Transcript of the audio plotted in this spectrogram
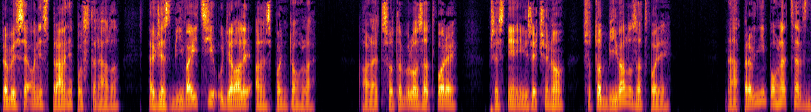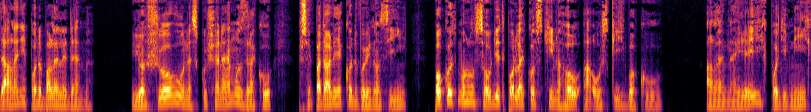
kdo by se o ně správně postaral, takže zbývající udělali alespoň tohle. Ale co to bylo za tvory? Přesně jí řečeno, co to bývalo za tvory. Na první pohled se vzdáleně podobali lidem. Jošuovu neskušenému zraku připadali jako dvojnozí, pokud mohl soudit podle kostí nohou a úzkých boků. Ale na jejich podivných,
